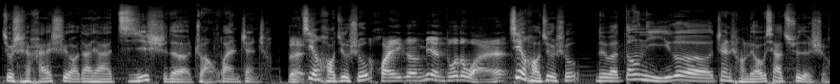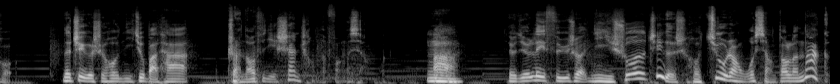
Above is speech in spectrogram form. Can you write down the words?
就是还是要大家及时的转换战场，对见好就收。换一个面多的碗。见好就收，对吧？当你一个战场聊不下去的时候，那这个时候你就把它转到自己擅长的方向啊，就就类似于说，你说这个时候就让我想到了那个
